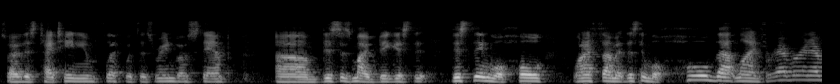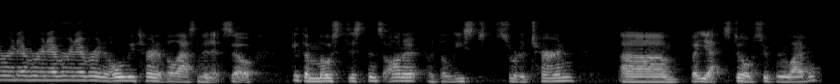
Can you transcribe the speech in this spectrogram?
so I have this titanium flick with this rainbow stamp. Um, this is my biggest. This thing will hold when I thumb it, this thing will hold that line forever and ever and ever and ever and ever and only turn at the last minute. So get the most distance on it, but the least sort of turn. Um, but yeah, still super reliable.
